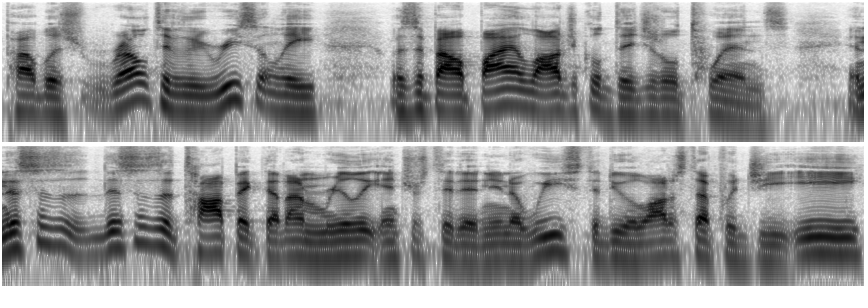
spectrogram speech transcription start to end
published relatively recently was about biological digital twins. And this is, a, this is a topic that I'm really interested in. You know, we used to do a lot of stuff with GE,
